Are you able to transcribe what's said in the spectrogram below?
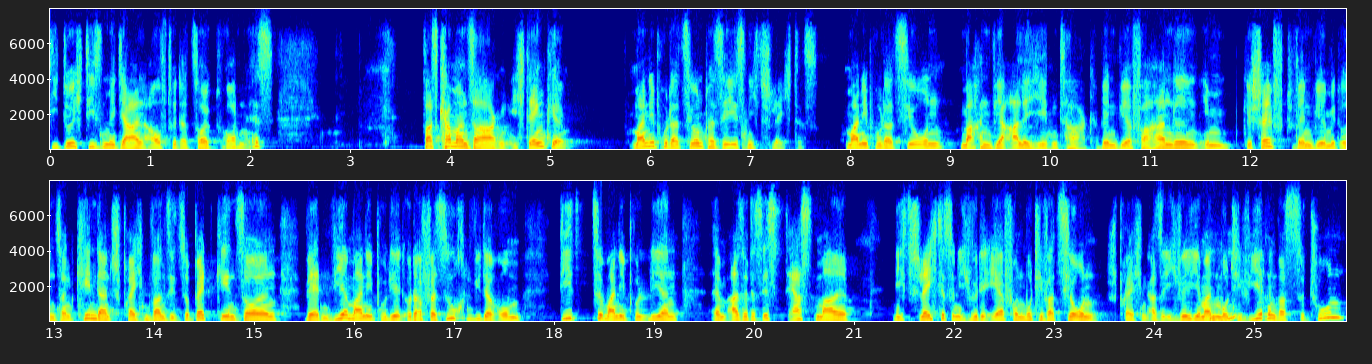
die durch diesen medialen Auftritt erzeugt worden ist. Was kann man sagen? Ich denke, Manipulation per se ist nichts Schlechtes. Manipulation machen wir alle jeden Tag. Wenn wir verhandeln im Geschäft, wenn wir mit unseren Kindern sprechen, wann sie zu Bett gehen sollen, werden wir manipuliert oder versuchen wiederum, die zu manipulieren. Ähm, also das ist erstmal nichts Schlechtes und ich würde eher von Motivation sprechen. Also ich will jemanden mhm. motivieren, was zu tun,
